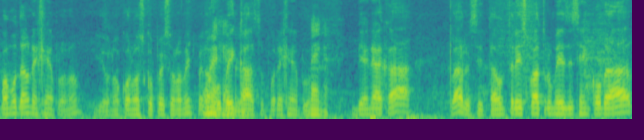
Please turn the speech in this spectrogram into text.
Vamos dar um exemplo, não? Eu não conosco personalmente, mas um Rubem Castro, por exemplo. Venga. Viene acá, claro, se estão três, quatro meses sem cobrar,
